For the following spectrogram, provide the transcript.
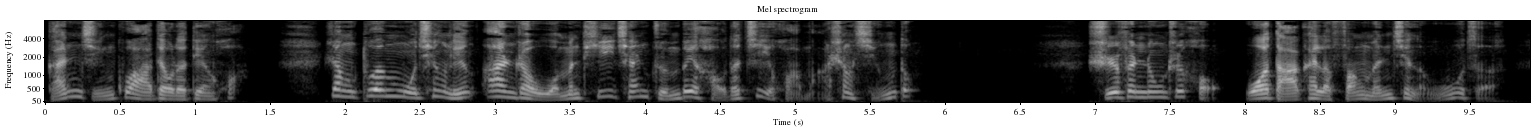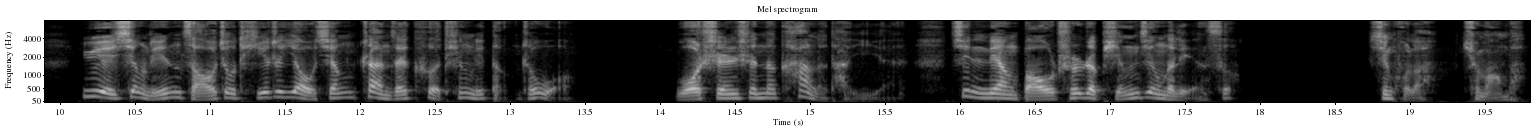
赶紧挂掉了电话，让端木清灵按照我们提前准备好的计划马上行动。十分钟之后，我打开了房门，进了屋子。岳杏林早就提着药箱站在客厅里等着我。我深深的看了他一眼，尽量保持着平静的脸色。辛苦了，去忙吧。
